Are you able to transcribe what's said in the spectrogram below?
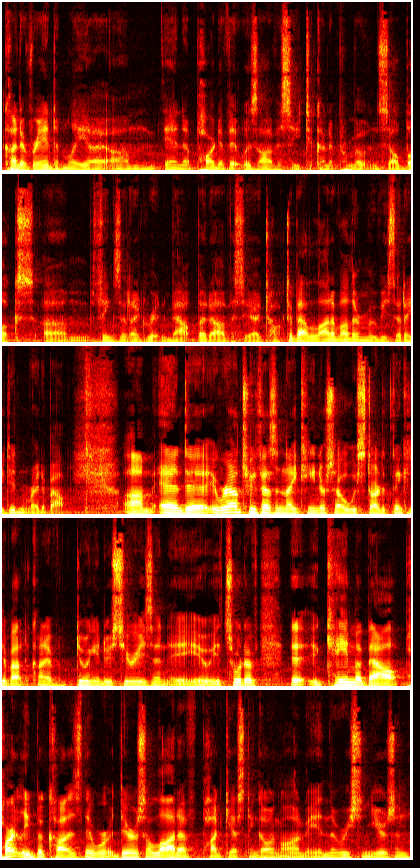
kind of randomly. Uh, um, and a part of it was obviously to kind of promote and sell books, um, things that I'd written about. But obviously, I talked about a lot of other movies that I didn't write about. Um, and uh, around 2019 or so, we started thinking about kind of doing a new series, and it, it sort of it came about partly because there were there's a lot of podcasting going on in the recent years, and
